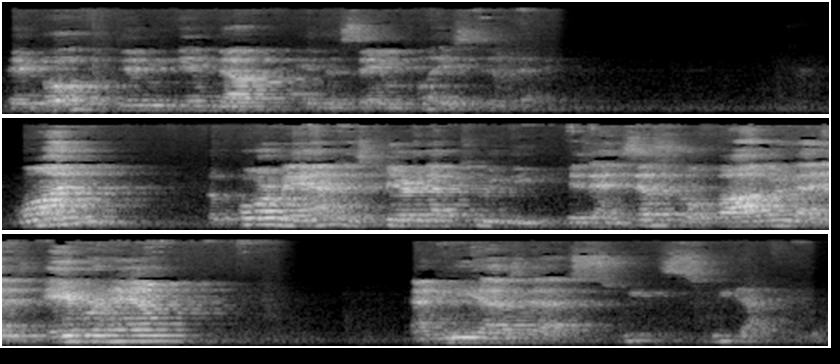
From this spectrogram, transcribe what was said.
they both didn't end up in the same place, did they? One, the poor man is carried up to the, his ancestral father, that is Abraham, and he has that sweet, sweet afterlife.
